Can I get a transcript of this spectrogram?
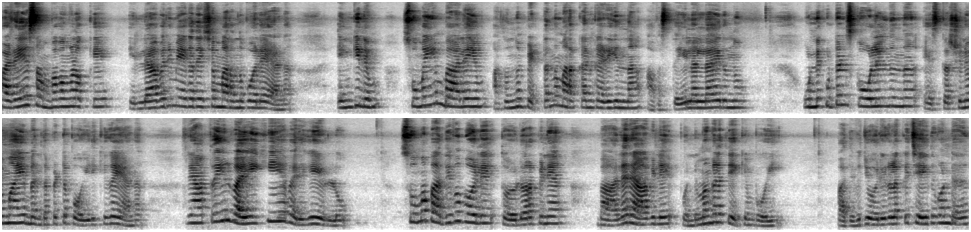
പഴയ സംഭവങ്ങളൊക്കെ എല്ലാവരും ഏകദേശം മറന്നുപോലെയാണ്. എങ്കിലും സുമയും ബാലയും അതൊന്നും പെട്ടെന്ന് മറക്കാൻ കഴിയുന്ന അവസ്ഥയിലല്ലായിരുന്നു. ഉണ്ണിക്കുട്ടൻ സ്കൂളിൽ നിന്ന് എക്സ്കർഷനുമായി ബന്ധപ്പെട്ട് പോയിരിക്കുകയാണ്. രാത്രിയിൽ വൈകിയേ വരികയുള്ളൂ. സുമ പതിവ് പോലെ തൊഴിലുറപ്പിന് ബാല രാവിലെ പൊന്നുമംഗലത്തേക്കും പോയി. പതിവ് ജോലികളൊക്കെ ചെയ്തുകൊണ്ട്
